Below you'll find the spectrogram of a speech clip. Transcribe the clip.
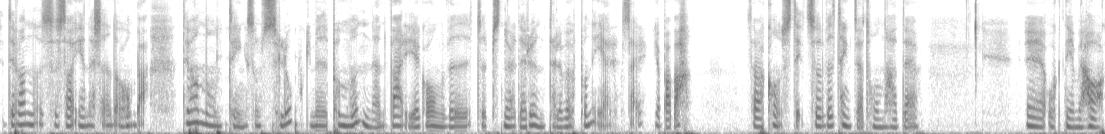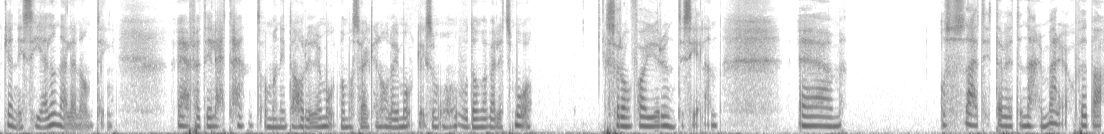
det var, så sa ena tjejen då, hon bara, det var någonting som slog mig på munnen varje gång vi typ snurrade runt eller var upp och ner. Så här, jag bara va? Så det var konstigt. Så vi tänkte att hon hade eh, åkt ner med haken i selen eller någonting. Eh, för att det är lätt hänt om man inte håller emot. Man måste verkligen hålla emot liksom. Och, och de var väldigt små. Så de far ju runt i selen. Um, och så, så här tittar vi lite närmare och vi bara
